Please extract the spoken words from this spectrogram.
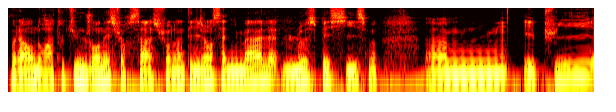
Voilà, on aura toute une journée sur ça, sur l'intelligence animale, le spécisme, et puis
